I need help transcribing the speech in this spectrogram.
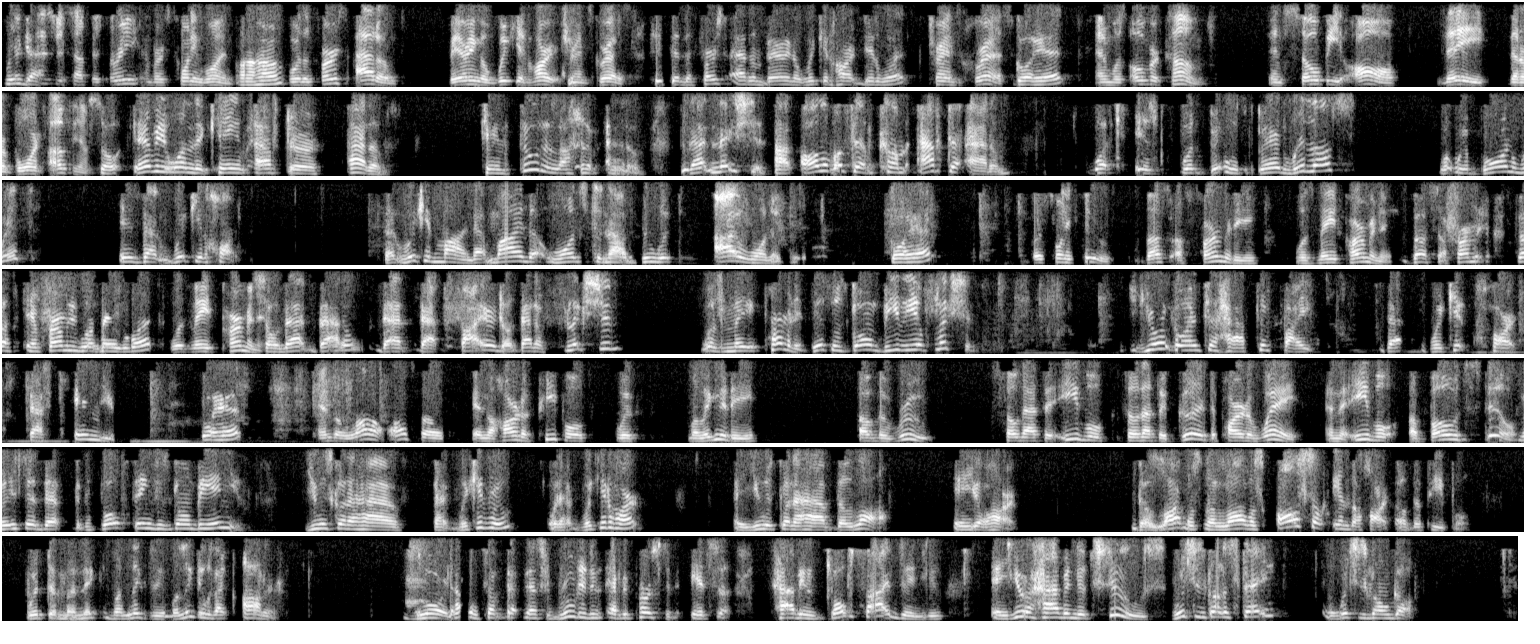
Read that. Ezra chapter three and verse twenty-one. Uh huh. For the first Adam, bearing a wicked heart, transgressed, He said the first Adam bearing a wicked heart did what? transgressed, Go ahead. and was overcome, and so be all they that are born of him. So everyone that came after Adam came through the line of Adam, through that nation. All of us have come after Adam, what is what was bared with us, what we're born with, is that wicked heart, that wicked mind, that mind that wants to now do what I want to do. Go ahead. Verse twenty-two. Thus affirmity was made permanent. Thus, affirmity, thus infirmity was made what? Was made permanent. So that battle, that that fire, that that affliction was made permanent. This is going to be the affliction. You're going to have to fight that wicked heart that's in you. Go ahead. and the law also in the heart of people with malignity of the root, so that the evil, so that the good departed away, and the evil abode still. But he said that both things is going to be in you. You is going to have that wicked root or that wicked heart, and you is going to have the law in your heart. The law was the law was also in the heart of the people with the malig- malignity. Malignity was like honor, glory. That was something that, that's rooted in every person. It's uh, having both sides in you, and you're having to choose which is going to stay and which is going to go.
